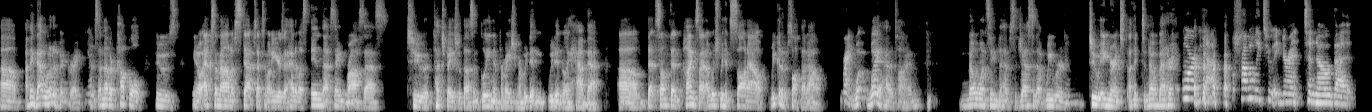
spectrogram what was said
Um, I think that would have been great. Yep. There's another couple who's, you know, X amount of steps, X amount of years ahead of us in that same Mhm. process to touch base with us and glean information from. We didn't, we didn't really have that. Um, that's something hindsight. I wish we had sought out. We could have sought that out Right. w- way ahead of time. No one seemed to have suggested that we were Mhm. Too ignorant, I think, to know better. Or yeah, probably too ignorant to know that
